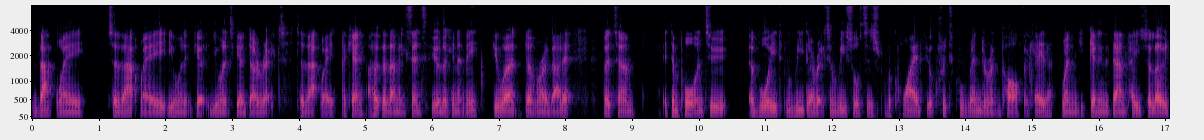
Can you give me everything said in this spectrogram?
that way to that way, you want it go, you want it to go direct to that way. Okay, I hope that that makes sense. If you're looking at me, if you weren't, don't worry about it. But um, it's important to avoid redirects and resources required for your critical rendering path. Okay, that's when you're getting the damn page to load.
